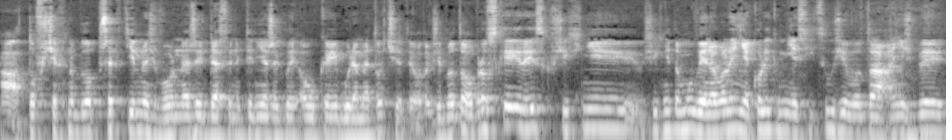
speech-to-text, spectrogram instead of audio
A to všechno bylo předtím, než Warneri definitivně řekli, OK, budeme točit. Jo. Takže byl to obrovský risk, všichni, všichni tomu věnovali několik měsíců života, aniž by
